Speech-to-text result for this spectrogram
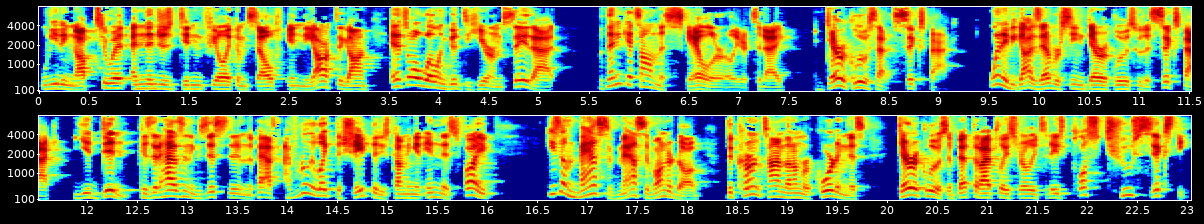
leading up to it, and then just didn't feel like himself in the octagon. And it's all well and good to hear him say that, but then he gets on the scale earlier today, and Derrick Lewis had a six pack. When have you guys ever seen Derrick Lewis with a six pack? You didn't, because it hasn't existed in the past. I really like the shape that he's coming in in this fight. He's a massive, massive underdog. The current time that I'm recording this, Derrick Lewis, a bet that I placed early today, is plus 260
